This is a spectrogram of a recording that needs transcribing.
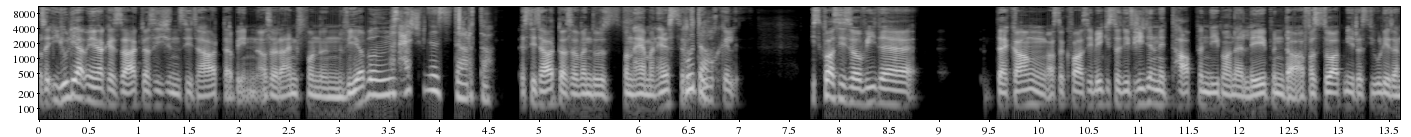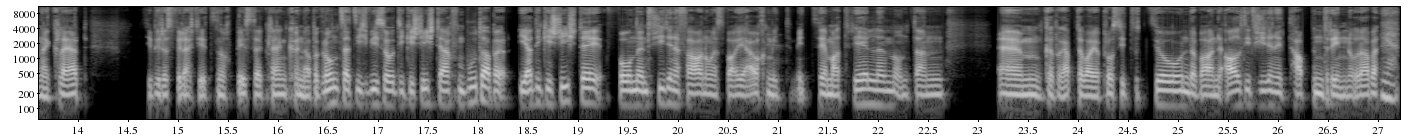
Also Julia hat mir ja gesagt, dass ich ein Siddhartha bin, also rein von den Wirbeln. Was heißt ein Siddhartha? Siddhartha, also wenn du das von Hermann Hesse das Buch ist quasi so wie der, der Gang, also quasi wirklich so die verschiedenen Etappen, die man erleben darf. Also so hat mir das Julia dann erklärt. Sie wird das vielleicht jetzt noch besser erklären können, aber grundsätzlich wie so die Geschichte auch von Buddha, aber ja die Geschichte von den verschiedenen Erfahrungen. Es war ja auch mit, mit sehr materiellem und dann ähm, ich glaube, da war ja Prostitution, da waren all die verschiedenen Etappen drin, oder? Aber ja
